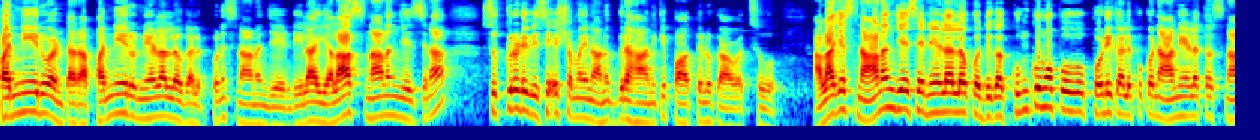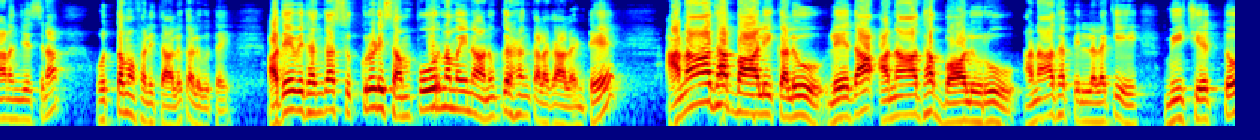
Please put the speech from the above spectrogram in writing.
పన్నీరు అంటారు. ఆ పన్నీరు నీళ్ళల్లో కలుపుకొని స్నానం చేయండి. ఇలా ఎలా స్నానం చేసినా శుక్రుడి విశేషమైన అనుగ్రహానికి పాత్రలు కావచ్చు. అలాగే స్నానం చేసే నీళ్ళలో కొద్దిగా కుంకుమ పువ్వు పొడి కలుపుకొని ఆ నీళ్ళతో స్నానం చేసినా ఉత్తమ ఫలితాలు కలుగుతాయి. అదేవిధంగా శుక్రుడి సంపూర్ణమైన అనుగ్రహం కలగాలంటే అనాథ బాలికలు లేదా అనాథ బాలురు అనాథ పిల్లలకి మీ చేత్తో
